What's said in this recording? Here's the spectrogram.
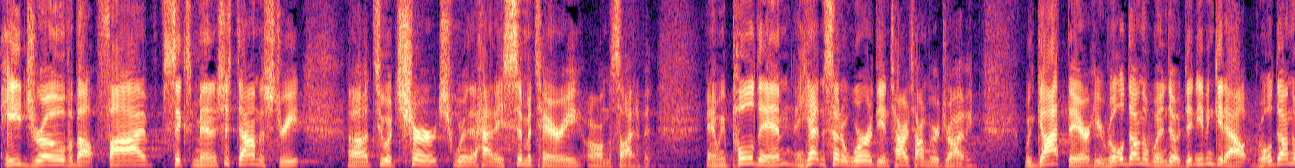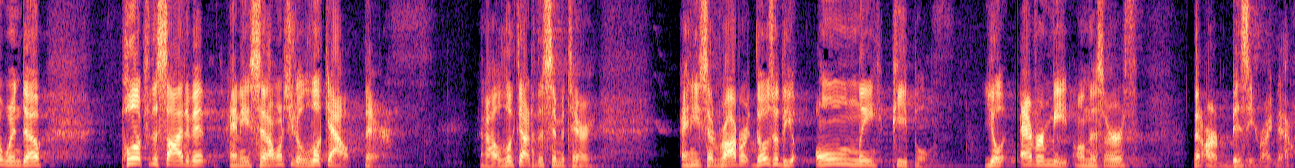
He drove about five, six minutes just down the street uh, to a church where they had a cemetery on the side of it. And we pulled in, and he hadn't said a word the entire time we were driving. We got there, he rolled down the window, didn't even get out, rolled down the window, pulled up to the side of it, and he said, I want you to look out there. And I looked out to the cemetery. And he said, Robert, those are the only people you'll ever meet on this earth that aren't busy right now.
